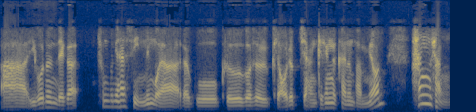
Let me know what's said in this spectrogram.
아 이거는 내가 충분히 할 수 있는 거야라고 그것을 그렇게 어렵지 않게 생각하는 반면 항상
